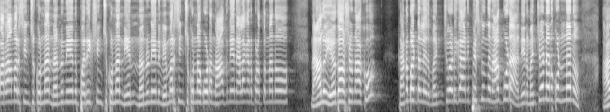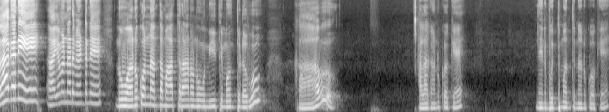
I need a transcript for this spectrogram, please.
పరామర్శించుకున్నా నన్ను నేను పరీక్షించుకున్నా నేను నన్ను నేను విమర్శించుకున్నా కూడా నాకు నేను ఎలా కనపడుతున్నాను? నాలో ఏ దోషం నాకు కనబడలేదు. మంచోడిగా అనిపిస్తుంది నాకు కూడా. నేను మంచోడిని అనుకుంటున్నాను. అలాగని ఏమన్నాడు వెంటనే? నువ్వు అనుకున్నంత మాత్రాన నువ్వు నీతిమంతుడవు కావు. అలాగ అనుకోకే. నేను బుద్ధిమంతుని అనుకోకే.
